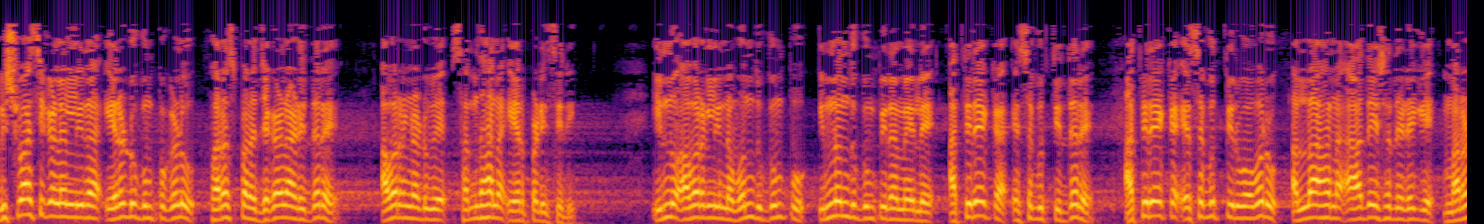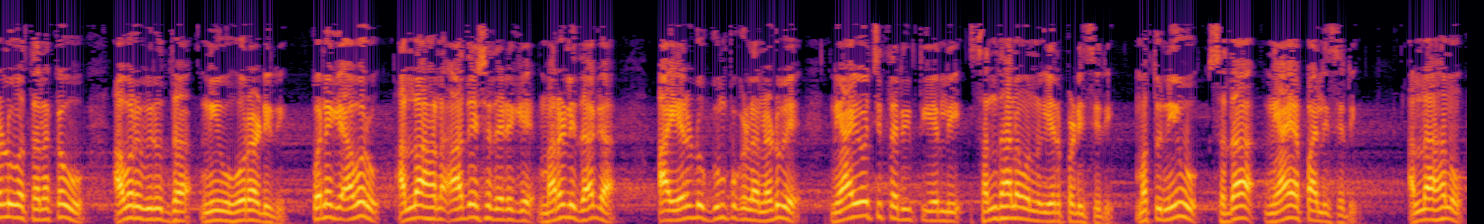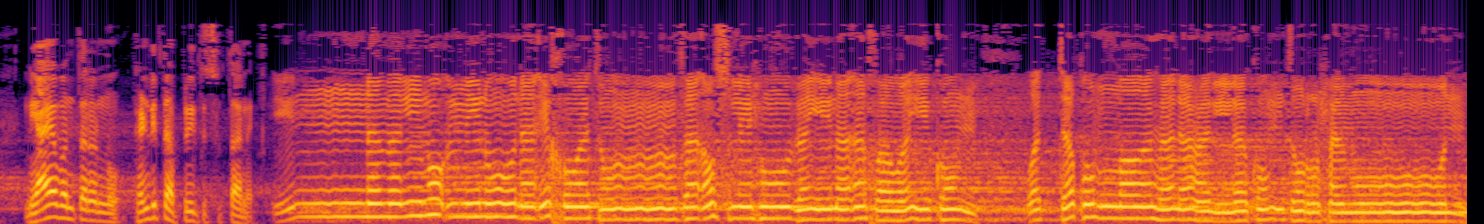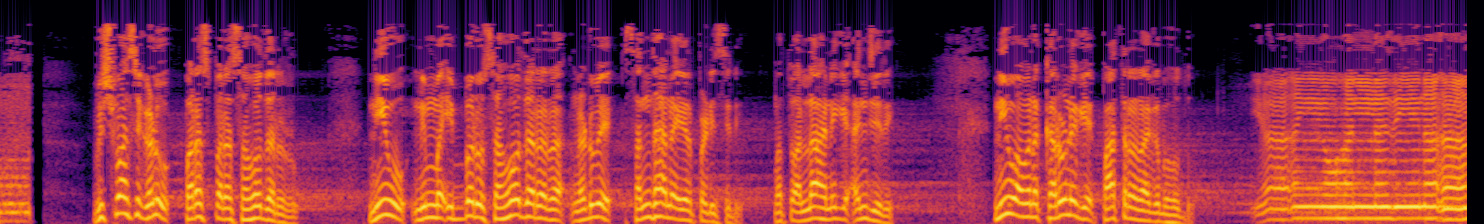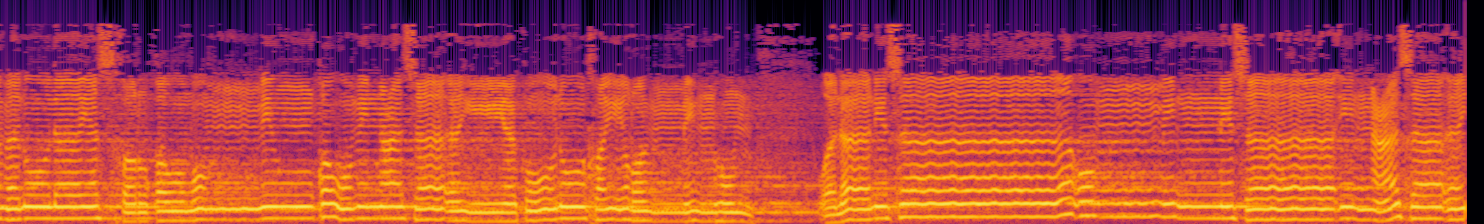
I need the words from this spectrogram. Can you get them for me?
ವಿಶ್ವಾಸಿಗಳಲ್ಲಿನ ಎರಡು ಗುಂಪುಗಳು ಪರಸ್ಪರ ಜಗಳಾಡಿದರೆ ಅವರ ನಡುವೆ ಸಂಧಾನ ಏರ್ಪಡಿಸಿರಿ. ಇನ್ನು ಅವರಲ್ಲಿನ ಒಂದು ಗುಂಪು ಇನ್ನೊಂದು ಗುಂಪಿನ ಮೇಲೆ ಅತಿರೇಕ ಎಸಗುತ್ತಿದ್ದರೆ ಅತಿರೇಕ ಎಸಗುತ್ತಿರುವವರು ಅಲ್ಲಾಹನ ಆದೇಶದೆಡೆಗೆ ಮರಳುವ ತನಕವೂ ಅವರ ವಿರುದ್ಧ ನೀವು ಹೋರಾಡಿರಿ. ಕೊನೆಗೆ ಅವರು ಅಲ್ಲಾಹನ ಆದೇಶದೆಡೆಗೆ ಮರಳಿದಾಗ ಆ ಎರಡು ಗುಂಪುಗಳ ನಡುವೆ ನ್ಯಾಯೋಚಿತ ರೀತಿಯಲ್ಲಿ ಸಂಧಾನವನ್ನು ಏರ್ಪಡಿಸಿರಿ ಮತ್ತು ನೀವು ಸದಾ ನ್ಯಾಯ ಪಾಲಿಸಿರಿ. ಅಲ್ಲಾಹನು ನ್ಯಾಯವಂತರನ್ನು ಖಂಡಿತ ಪ್ರೀತಿಸುತ್ತಾನೆ. ವಿಶ್ವಾಸಿಗಳು ಪರಸ್ಪರ ಸಹೋದರರು. ನೀವು ನಿಮ್ಮ ಇಬ್ಬರು ಸಹೋದರರ ನಡುವೆ ಸಂಧಾನ ಏರ್ಪಡಿಸಿರಿ ಮತ್ತು ಅಲ್ಲಾಹನಿಗೆ ಅಂಜಿರಿ ನೀವು ಅವನ ಕರುಣೆಗೆ ಪಾತ್ರರಾಗಬಹುದು يا أيها الذين آمنوا لا يسخر قوم من قوم عسى أن يكونوا خيرا منهم ولا نساء من نساء عسى أن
